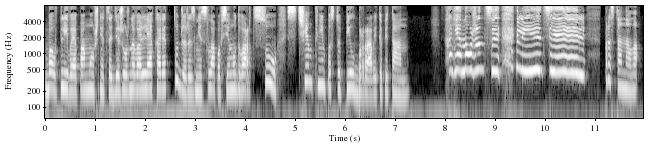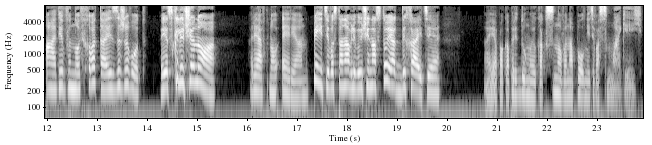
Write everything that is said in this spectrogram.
Болтливая помощница дежурного лекаря тут же разнесла по всему дворцу, с чем к ним поступил бравый капитан. «Мне нужен целитель!» простонала Ави, вновь хватаясь за живот. «Исключено!» — рявкнул Эриан. «Пейте восстанавливающий настой и отдыхайте!» «А я пока придумаю, как снова наполнить вас магией».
